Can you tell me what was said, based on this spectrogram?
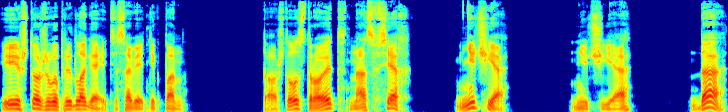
И что же вы предлагаете, советник пан? То, что устроит нас всех. Ничья. Ничья? Да.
